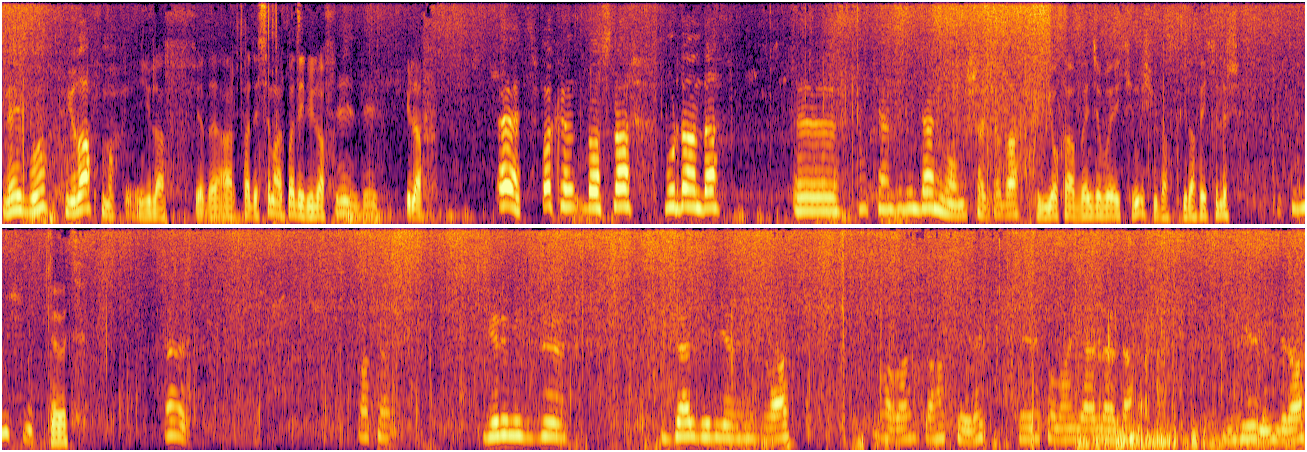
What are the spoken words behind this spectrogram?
Ne bu? Yulaf mı? Yulaf ya da arpa desem arpa değil yulaf. Değil değil. Yulaf. Evet bakın dostlar buradan da e, bu kendiliğinden mi olmuş acaba? Yok abi bence bu ekilmiş yulaf. Yulaf ekilir. Çekilmiş mi? Evet. Evet. Bakın yerimiz düz. Güzel bir yerimiz var. Buralar daha seyrek. Seyrek olan yerlerden yürüyelim biraz.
